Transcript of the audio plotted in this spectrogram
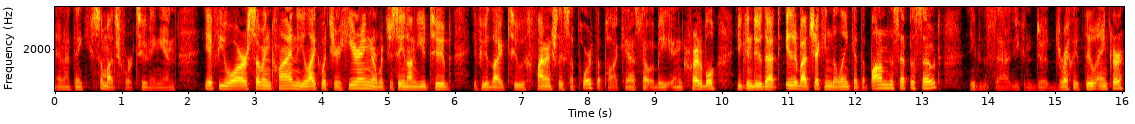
and I thank you so much for tuning in. If you are so inclined and you like what you're hearing or what you're seeing on YouTube, if you'd like to financially support the podcast, that would be incredible. You can do that either by checking the link at the bottom of this episode. You can uh, you can do it directly through Anchor,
